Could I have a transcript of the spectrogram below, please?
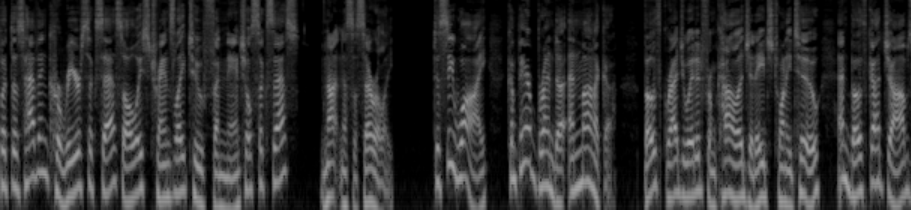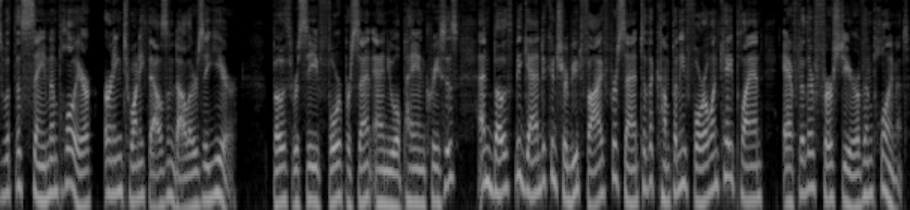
But does having career success always translate to financial success? Not necessarily. To see why, compare Brenda and Monica. Both graduated from college at age 22 and both got jobs with the same employer, earning $20,000 a year. Both received 4% annual pay increases and both began to contribute 5% to the company 401k plan after their first year of employment.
